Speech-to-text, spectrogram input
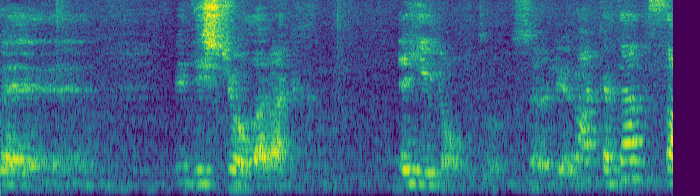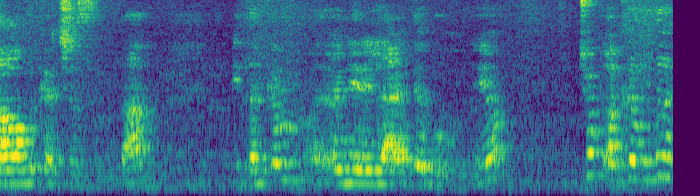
ve bir dişçi olarak ehil olduğunu söylüyor. Hakikaten sağlık açısından bir takım önerilerde bulunuyor. Çok akıllı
